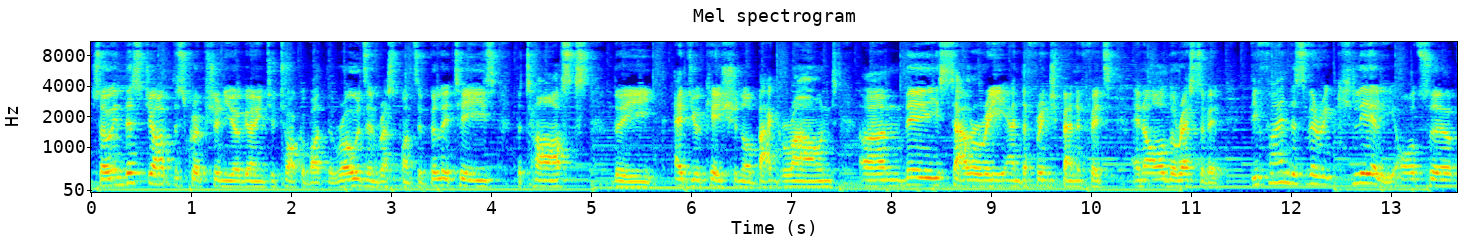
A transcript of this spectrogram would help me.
So in this job description, you're going to talk about the roles and responsibilities, the tasks, the educational background, um, the salary and the fringe benefits and all the rest of it. Define this very clearly also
